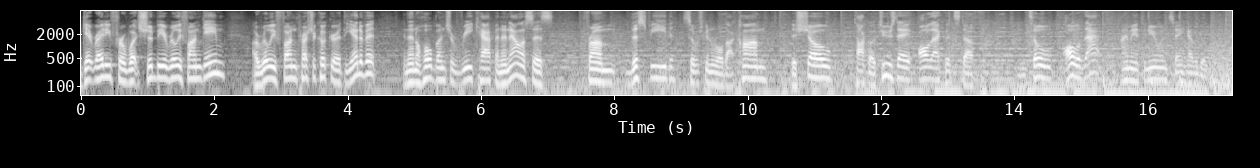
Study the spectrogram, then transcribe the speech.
get ready for what should be a really fun game, a really fun pressure cooker at the end of it, and then a whole bunch of recap and analysis from this feed, silverscreenroll.com, this show, Taco Tuesday, all that good stuff. Until all of that, I'm Anthony Irwin saying have a good one.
